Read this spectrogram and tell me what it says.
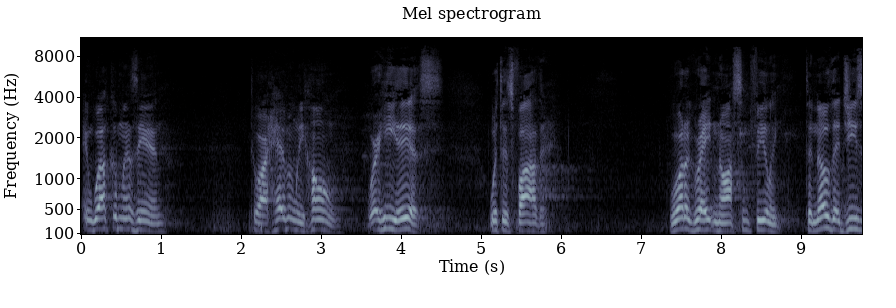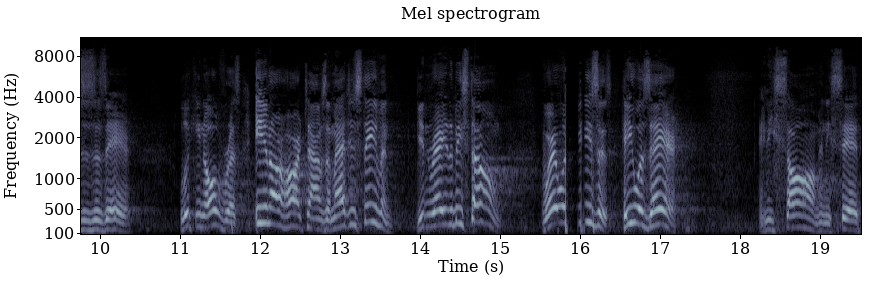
and welcome us in to our heavenly home where He is with His Father. What a great and awesome feeling to know that Jesus is there, looking over us in our hard times. Imagine Stephen getting ready to be stoned. Where was Jesus? He was there. And he saw him and he said,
